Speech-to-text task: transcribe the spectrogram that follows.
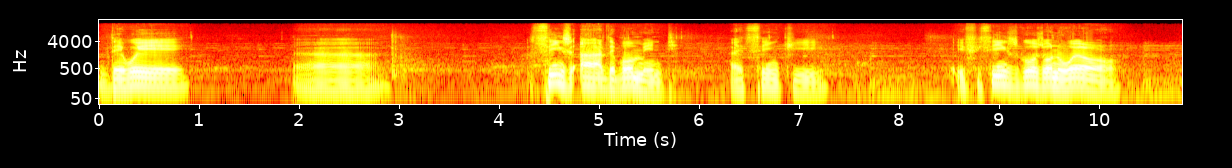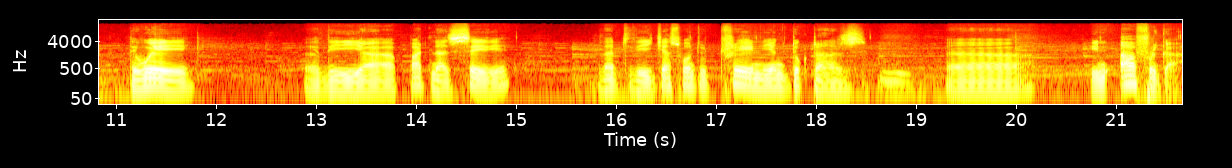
the way uh, things are at the moment, I think uh, if things goes on well, the way uh, the uh, partners say that they just want to train young doctors Mhm. In Africa.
